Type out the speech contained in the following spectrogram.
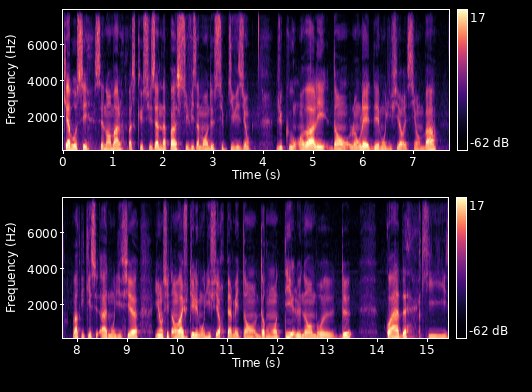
cabossée, c'est normal parce que Suzanne n'a pas suffisamment de subdivision. Du coup, on va aller dans l'onglet des modifieurs ici en bas. On va cliquer sur Add modifier et ensuite on va ajouter le modifieur permettant d'augmenter le nombre de quads qui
